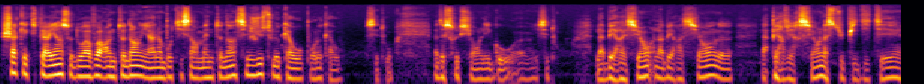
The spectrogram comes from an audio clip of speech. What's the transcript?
chaque expérience doit avoir un tenant et un aboutissant. Maintenant, c'est juste le chaos pour le chaos, c'est tout. La destruction, l'ego, euh, c'est tout. L'aberration, l'aberration, le, la perversion, la stupidité.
